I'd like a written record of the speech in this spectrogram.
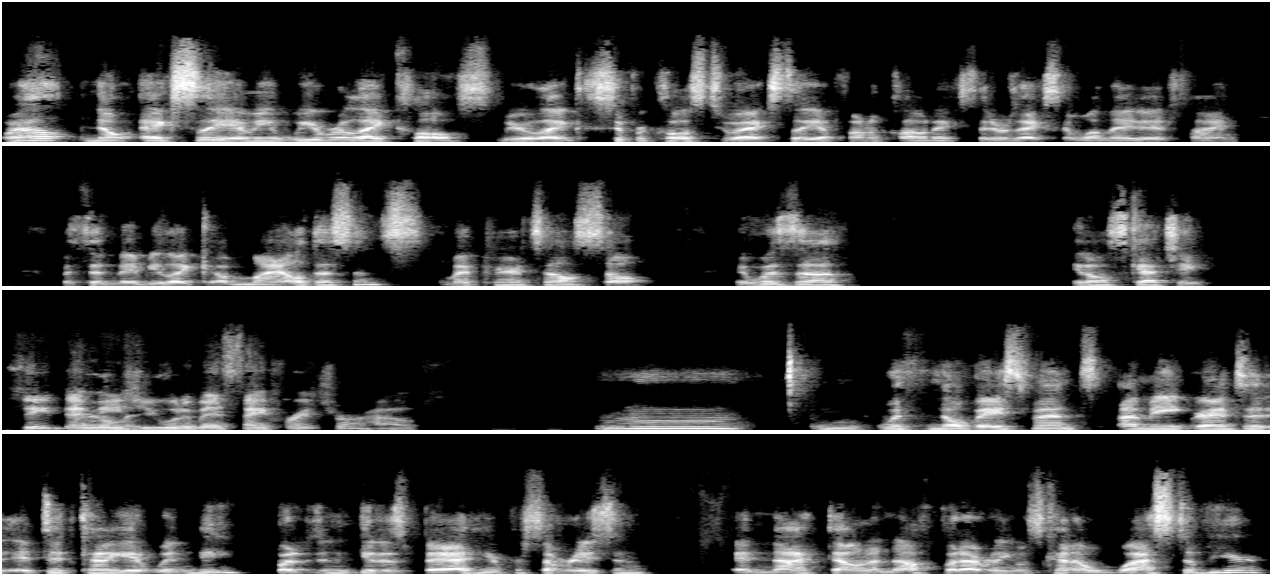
Well, no, actually, I mean, we were like close. We were like super close to actually a funnel cloud. Actually, there was actually one they did find within maybe like a mile distance of my parents' house. So it was, uh, you know, sketchy. See, that means you would have been safer at your house. Mm, with no basement. I mean, granted, it did kind of get windy, but it didn't get as bad here for some reason. It knocked down enough, but everything was kind of west of here,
